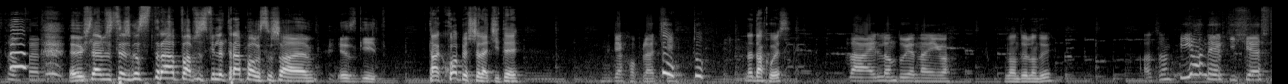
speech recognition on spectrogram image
Super. Ja myślałem, że chcesz go z trapa, przez chwilę trapa usłyszałem. Jest git. Tak, chłop jeszcze leci, ty. Gdzie chłop leci? Tu, tu. Na dachu jest. Dawaj, ląduję na niego. Ląduj, ląduj. A to on pijany jakiś jest.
